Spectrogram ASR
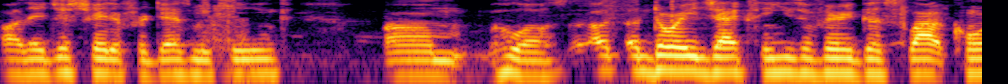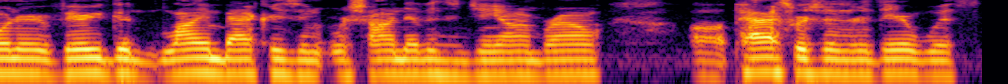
Uh, they just traded for Desmond King. Um, who else? Adoree Jackson. He's a very good slot corner. Very good linebackers and Rashaan Evans and Jayon Brown. Uh, pass rushers are there with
